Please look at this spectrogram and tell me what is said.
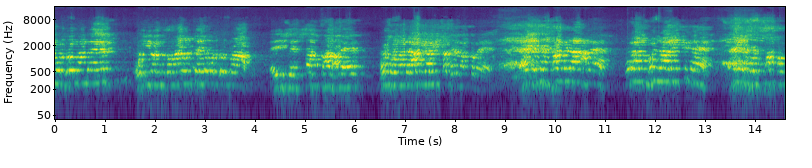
মুসলমানদের অধিকাংশ মানুষের মুসলমান। এই দেশের সরকার হবে মুসলমানদের আধিকারিক শাসনের মাধ্যমে। এই দেশের সংবিধান হবে কোরআন ভণ্ডার ভিত্তিতে। এই দেশের শাসন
